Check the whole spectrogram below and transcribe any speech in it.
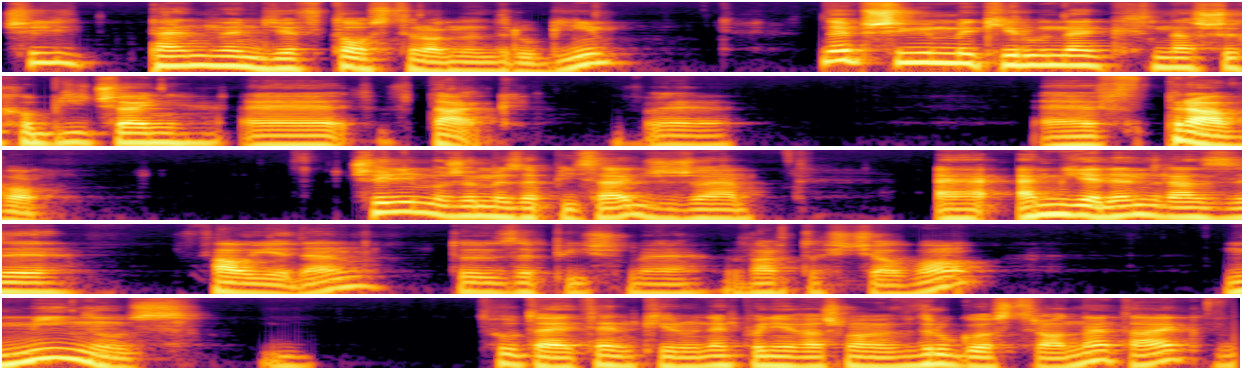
Czyli pęd będzie w tą stronę drugi. No i przyjmijmy kierunek naszych obliczeń e, tak, w, e, w prawo. Czyli możemy zapisać, że e, M1 razy V1, to już zapiszmy wartościowo, minus tutaj ten kierunek, ponieważ mamy w drugą stronę, tak? y,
